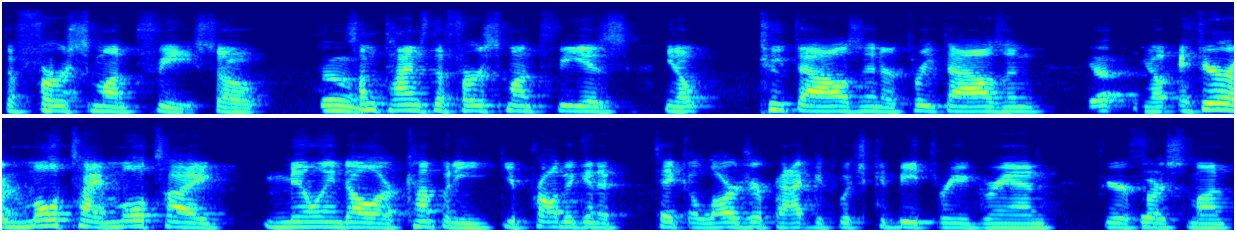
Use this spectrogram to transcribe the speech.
the first month fee. So Boom. sometimes the first month fee is, you know, 2000 or 3000. Yep. You know, if you're a multi, multi million dollar company, you're probably going to take a larger package, which could be three grand for your first month.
